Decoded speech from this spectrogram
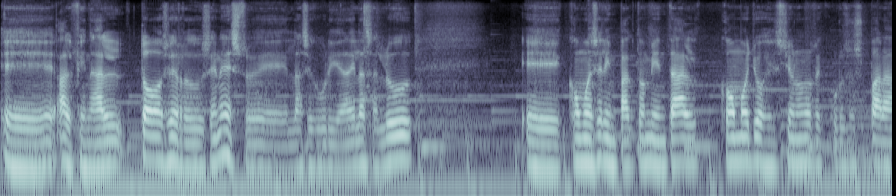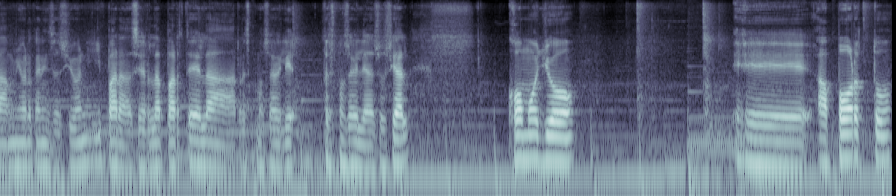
eh, al final todo se reduce en esto, eh, la seguridad y la salud, eh, cómo es el impacto ambiental, cómo yo gestiono los recursos para mi organización y para hacer la parte de la responsabilidad, social, cómo yo aporto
